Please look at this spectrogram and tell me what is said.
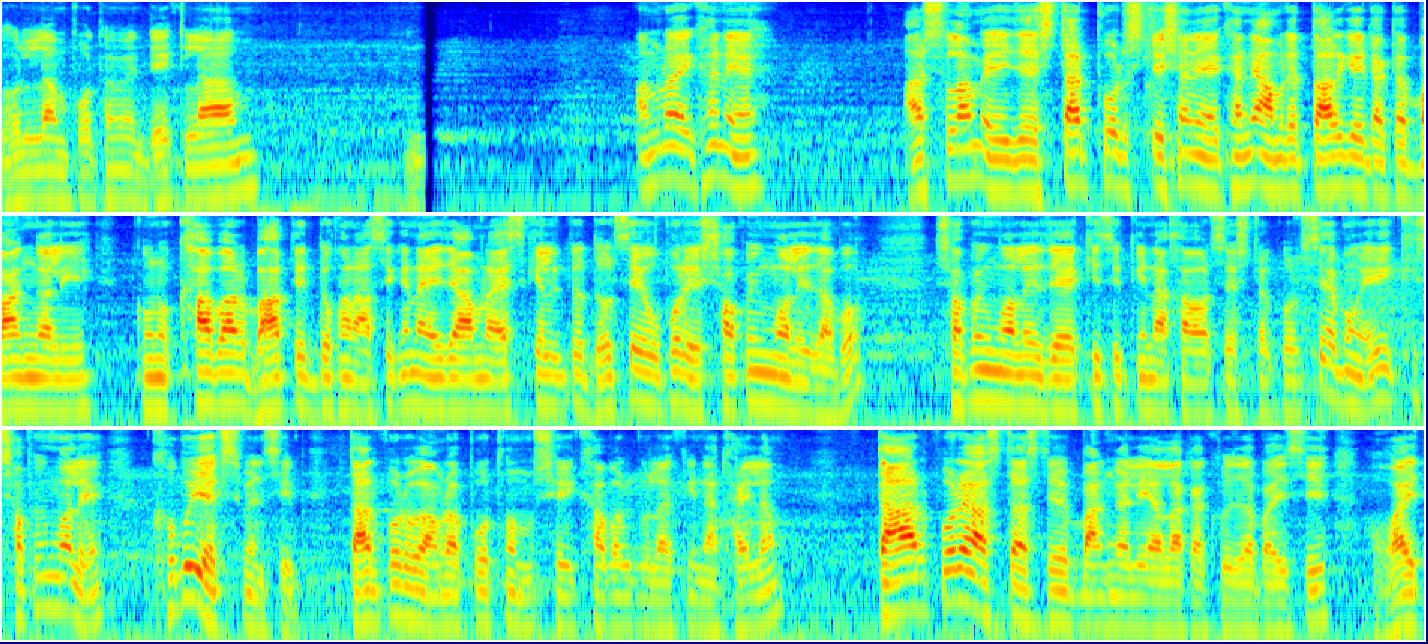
ঘুরলাম, প্রথমে দেখলাম। আমরা এখানে আসলাম, এই যে স্টার্টফোর্ড স্টেশনে এখানে আমরা টার্গেট একটা বাঙালি কোনো খাবার, ভাতের দোকান আছে কিনা? এই যে আমরা এসকেলেটর ধরছি উপরে শপিং মলে যাব। শপিং মলে যে কিছু কিনা খাওয়ার চেষ্টা করছি এবং এই শপিং মলে খুবই এক্সপেন্সিভ তারপরেও আমরা প্রথম সেই খাবারগুলা কিনা খাইলাম। তারপরে আস্তে আস্তে বাঙালি এলাকা খুঁজে পাইছি, হোয়াইট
